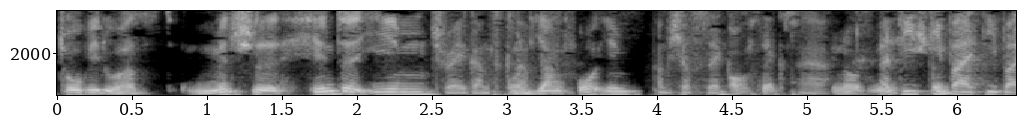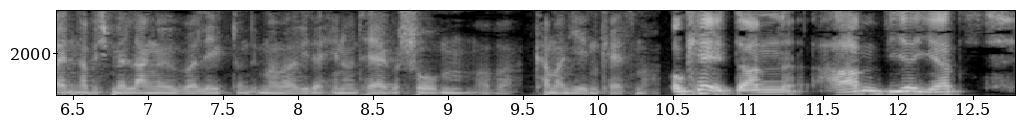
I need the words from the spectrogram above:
Tobi, du hast Mitchell hinter ihm Trey ganz knapp. und Young vor ihm. Habe ich auf sechs. Auf sechs, ja. genau so. Also die, die, beid, die beiden habe ich mir lange überlegt und immer mal wieder hin und her geschoben, aber kann man jeden Case machen. Okay, dann haben wir jetzt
